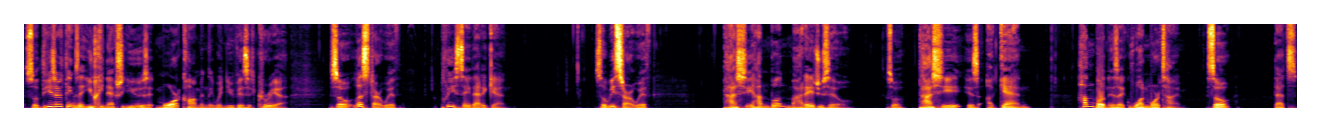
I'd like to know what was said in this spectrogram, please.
So these are things that you can actually use it more commonly when you visit Korea. So let's start with, please say that again. So we start with, 다시 한번 말해주세요. So 다시 is again. 한 번 is like one more time. So that's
